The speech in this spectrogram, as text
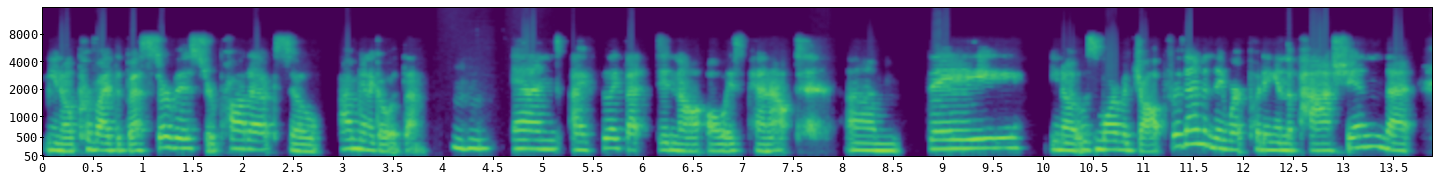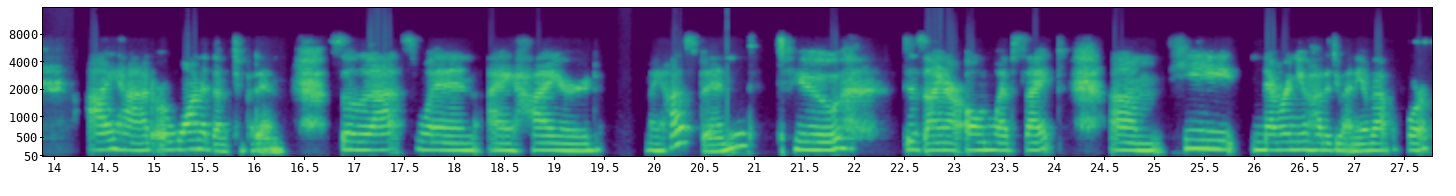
you know, provide the best service or product. So I'm going to go with them. Mm-hmm. And I feel like that did not always pan out. Um, they, you know, it was more of a job for them and they weren't putting in the passion that I had or wanted them to put in. So that's when I hired my husband to design our own website. Um, he never knew how to do any of that before.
